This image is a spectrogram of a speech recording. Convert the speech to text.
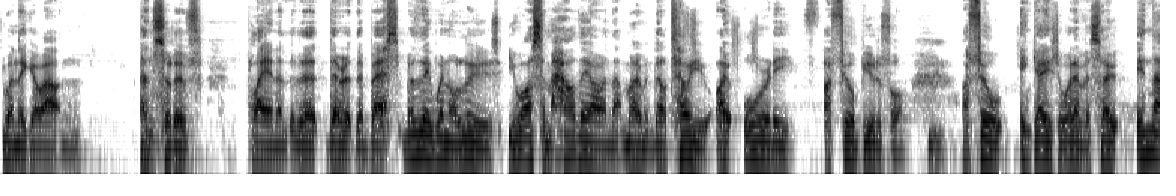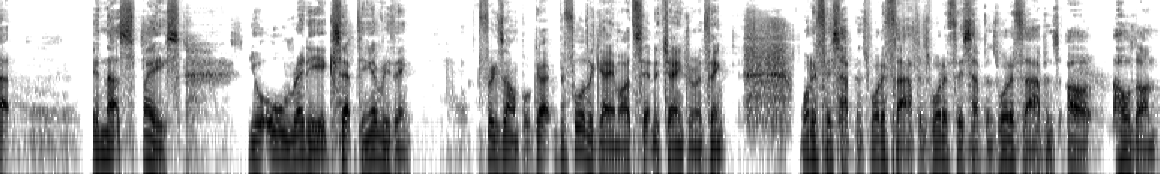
when they go out and and sort of playing at the, they're at their best, whether they win or lose, you ask them how they are in that moment, they'll tell you, I already I feel beautiful. Hmm. I feel engaged or whatever. So in that in that space, you're already accepting everything. For example, go, before the game, I'd sit in the change room and think, what if this happens? What if that happens? What if this happens? What if that happens? Oh, hold on.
